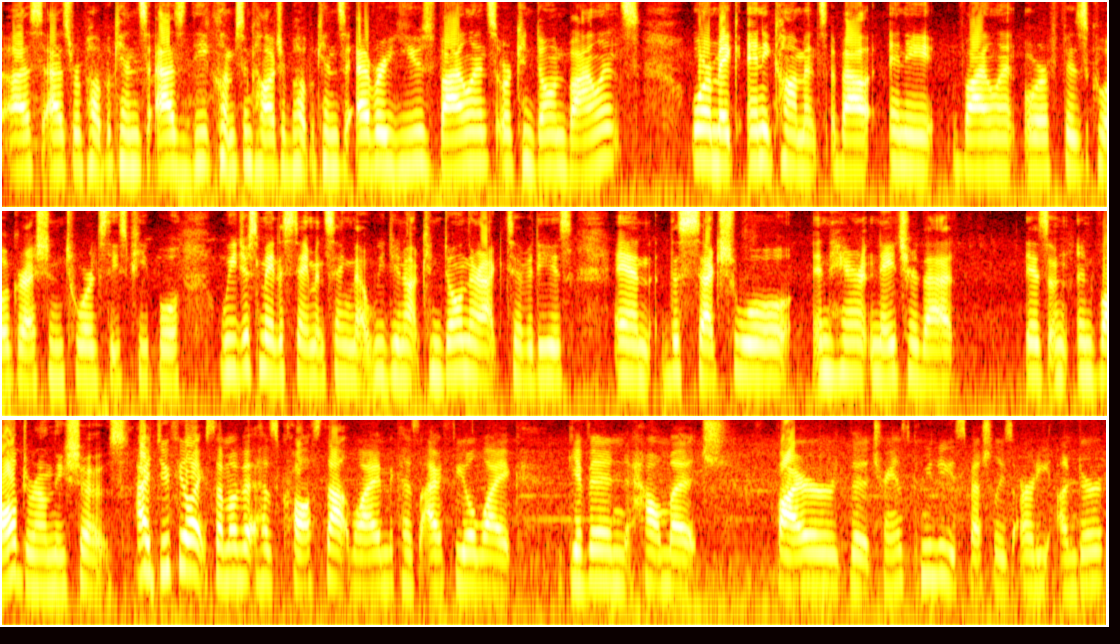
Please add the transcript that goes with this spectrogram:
us as Republicans, as the Clemson College Republicans, ever use violence or condone violence or make any comments about any violent or physical aggression towards these people. We just made a statement saying that we do not condone their activities and the sexual inherent nature that is involved around these shows. I do feel like some of it has crossed that line because I feel like given how much fire the trans community especially is already under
